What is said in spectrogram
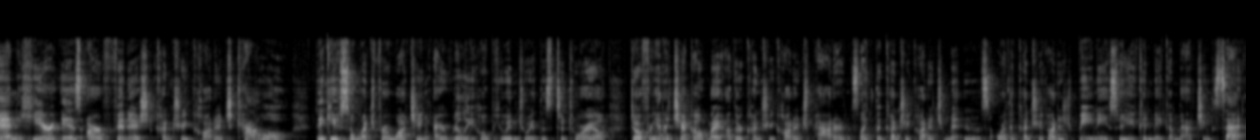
And here is our finished country cottage cowl. Thank you so much for watching. I really hope you enjoyed this tutorial. Don't forget to check out my other country cottage patterns like the country cottage mittens or the country cottage beanie so you can make a matching set.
